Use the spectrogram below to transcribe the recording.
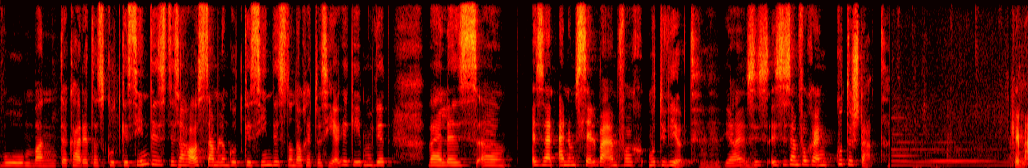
wo man der Caritas gut gesinnt ist, dieser Haussammlung gut gesinnt ist und auch etwas hergegeben wird, weil es, äh, es einem selber einfach motiviert. Ja, es, ist, es ist einfach ein guter Start. Genau.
